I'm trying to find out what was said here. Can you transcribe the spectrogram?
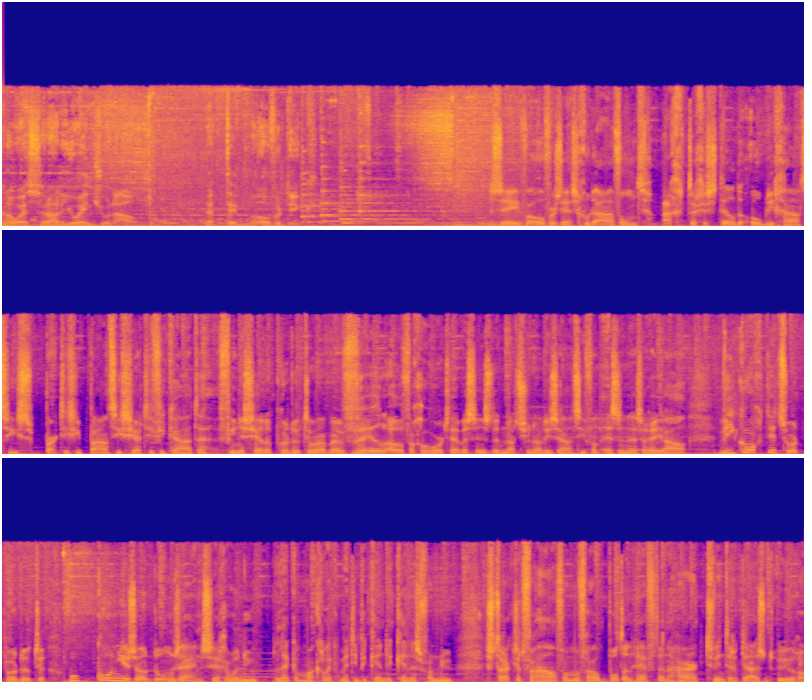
NOS Radio 1-journaal met Tim Overdijk. 7 over 6. Goedenavond. Achtergestelde obligaties, participatiecertificaten... financiële producten waar we veel over gehoord hebben... sinds de nationalisatie van SNS Reaal. Wie kocht dit soort producten? Hoe kon je zo dom zijn, zeggen we nu. Lekker makkelijk met die bekende kennis van nu. Straks het verhaal van mevrouw Bottenheft en haar 20.000 euro.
